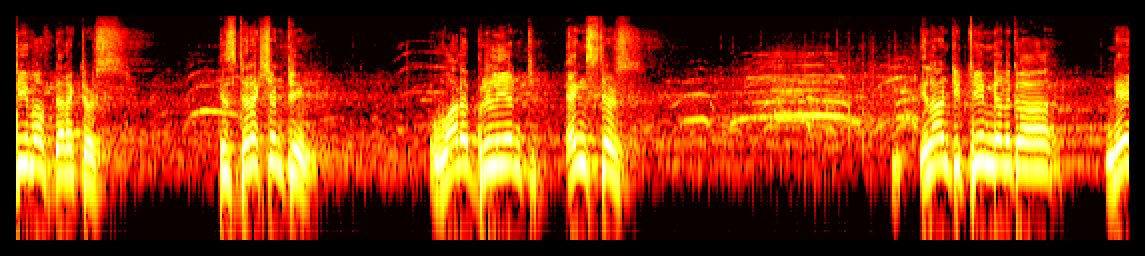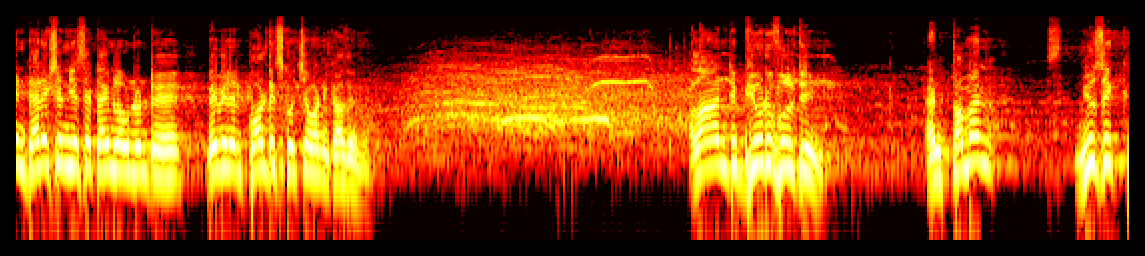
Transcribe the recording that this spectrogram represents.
team of directors his direction team what a brilliant youngsters ఇలాంటి టీం కనుక నేను డైరెక్షన్ చేసే టైంలో ఉండుంటే మేబీ నేను పాలిటిక్స్కి వచ్చేవాడిని కాదేమో. అలాంటి beautiful team and Thaman music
